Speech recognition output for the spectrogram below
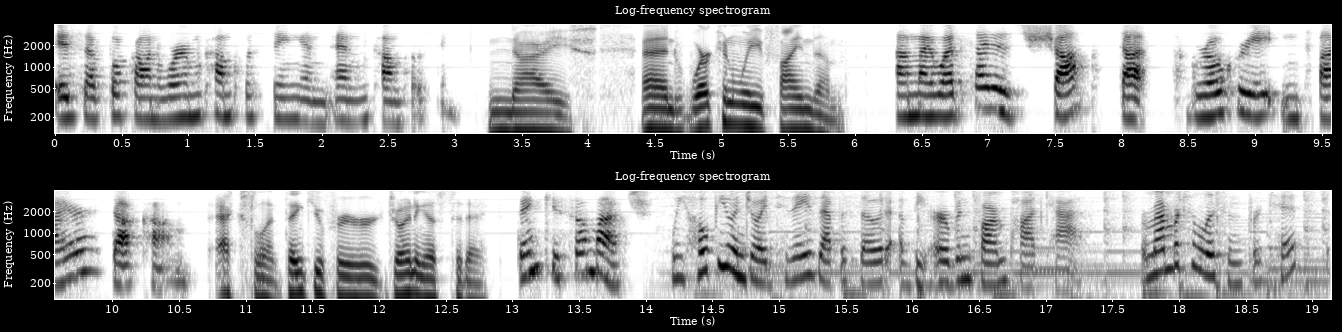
is a book on worm composting and, and composting. Nice. And where can we find them? Uh, my website is shop.growcreateinspire.com. Excellent. Thank you for joining us today. Thank you so much. We hope you enjoyed today's episode of the Urban Farm Podcast. Remember to listen for tips,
